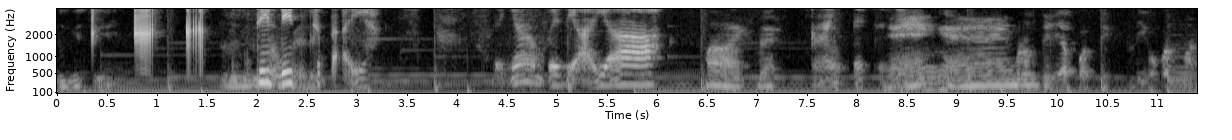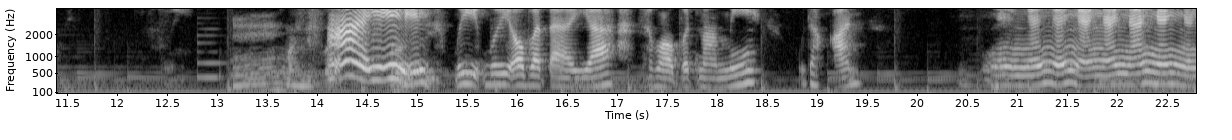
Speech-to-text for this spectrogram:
gitu-gitu. Didit ya. kata ayah. Katanya sampai di ayah. Naik deh. Naik deh. Neng, neng, belum di apotek beli obat mami. Neng, lanjut lagi. Beli, beli obat ayah sama obat mami. Udah kan? Neng, Neng, neng, neng, neng, neng, neng, neng.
